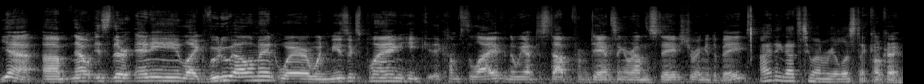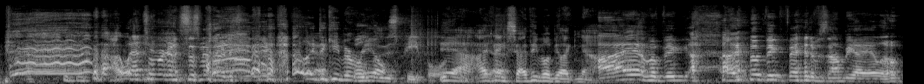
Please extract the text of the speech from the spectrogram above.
Yeah. Um, now, is there any like voodoo element where when music's playing, he it comes to life, and then we have to stop him from dancing around the stage during a debate? I think that's too unrealistic. Okay. I like, That's what we're gonna suspend our disbelief. I like to keep it We'll real. lose people. Yeah, I think so. I think people will be like, no. I am a big, I'm a big fan of Zombie Aiello,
